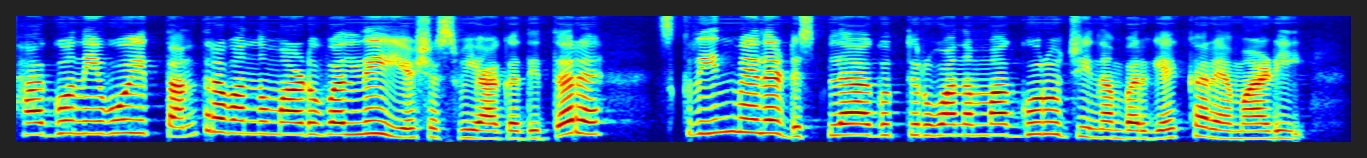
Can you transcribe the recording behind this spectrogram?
ಹಾಗೂ ನೀವು ಈ ತಂತ್ರವನ್ನು ಮಾಡುವಲ್ಲಿ ಯಶಸ್ವಿಯಾಗದಿದ್ದರೆ ಸ್ಕ್ರೀನ್ ಮೇಲೆ ಡಿಸ್ಪ್ಲೇ ಆಗುತ್ತಿರುವ ನಮ್ಮ ಗುರೂಜಿ ನಂಬರ್ಗೆ ಕರೆ ಮಾಡಿ.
